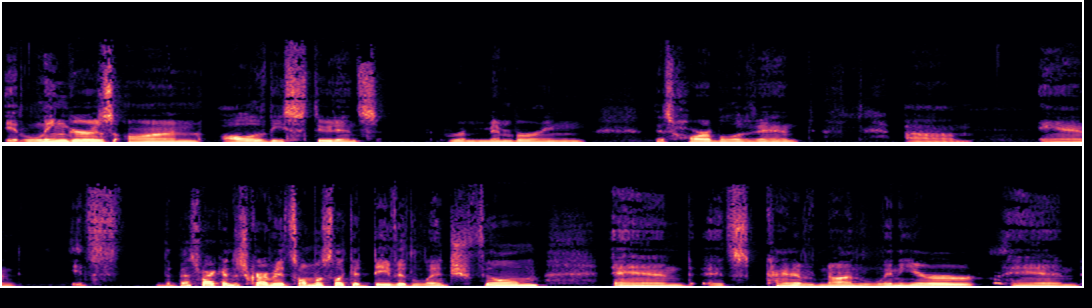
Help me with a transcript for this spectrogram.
it lingers on all of these students remembering this horrible event, um, and it's the best way I can describe it. It's almost like a David Lynch film, and it's kind of non-linear and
